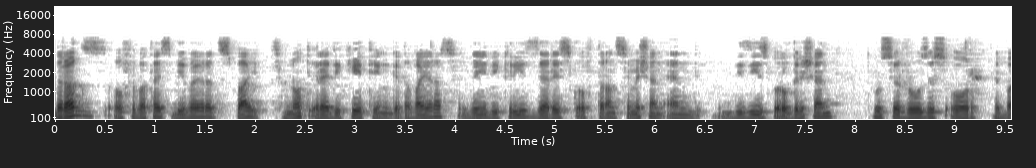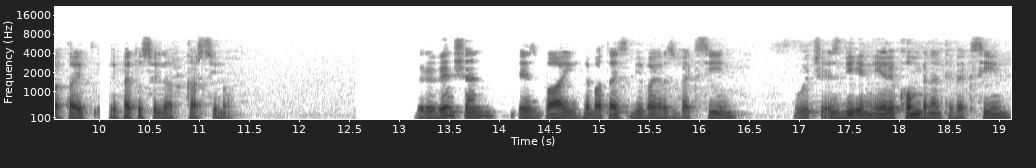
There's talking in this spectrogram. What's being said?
Drugs of hepatitis B virus, despite not eradicating the virus, they decrease the risk of transmission and disease progression to cirrhosis or hepatocellular carcinoma. Prevention is by hepatitis B virus vaccine, which is DNA recombinant vaccine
